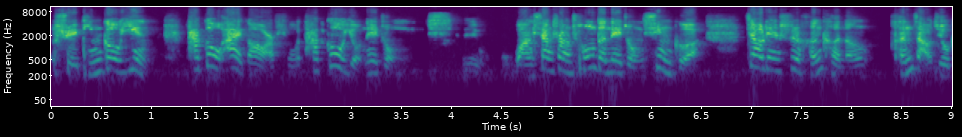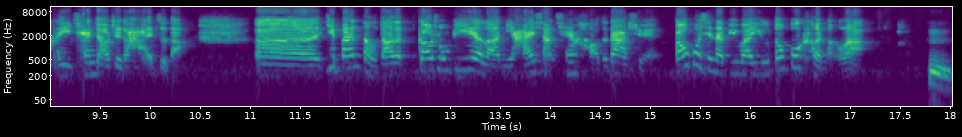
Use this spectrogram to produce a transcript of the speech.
水平够硬，他够爱高尔夫，他够有那种往向上冲的那种性格，教练是很可能很早就可以签掉这个孩子的。呃，一般等到高中毕业了，你还想签好的大学，包括现在 BYU 都不可能了。嗯，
